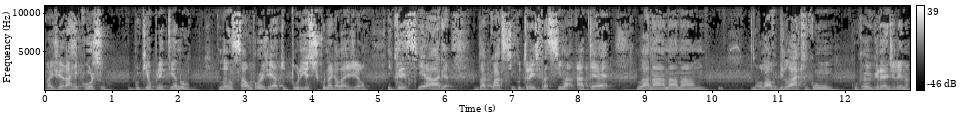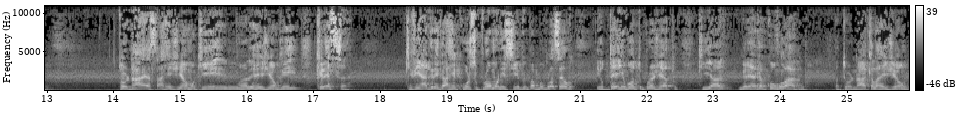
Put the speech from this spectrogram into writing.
vai gerar recurso, porque eu pretendo lançar um projeto turístico naquela região e crescer a área da 453 para cima até lá na, na, na no Olavo Bilac com, com o Rio Grande ali, né? Tornar essa região aqui uma região que cresça, que venha agregar recurso para o município e para a população. Eu tenho outro projeto que agrega com o lago, para tornar aquela região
